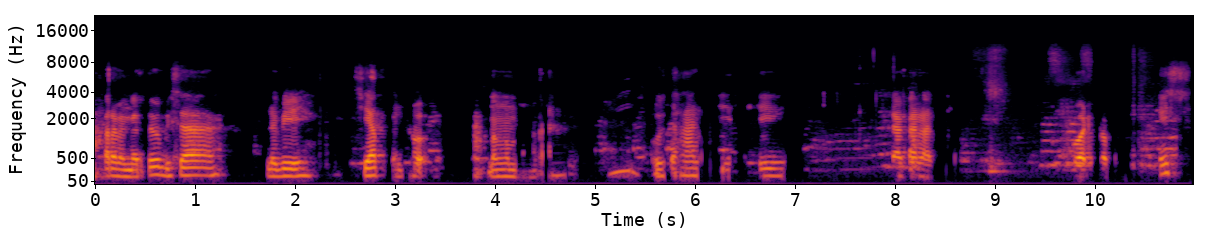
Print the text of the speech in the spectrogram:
para member itu bisa lebih siap untuk mengembangkan usaha nanti. Jadi kita akan latih buat bisnis,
